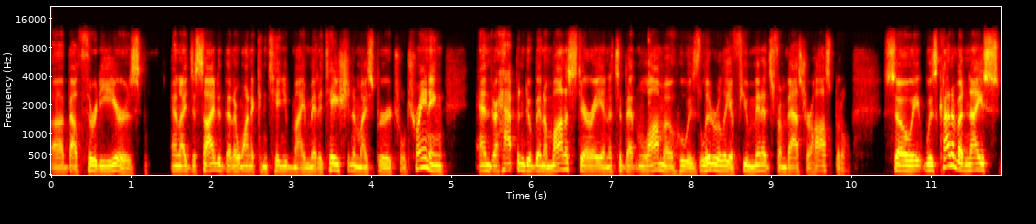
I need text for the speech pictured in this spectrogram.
uh, about 30 years. And I decided that I want to continue my meditation and my spiritual training. And there happened to have been a monastery and a Tibetan Lama who was literally a few minutes from Vassar Hospital. So it was kind of a nice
